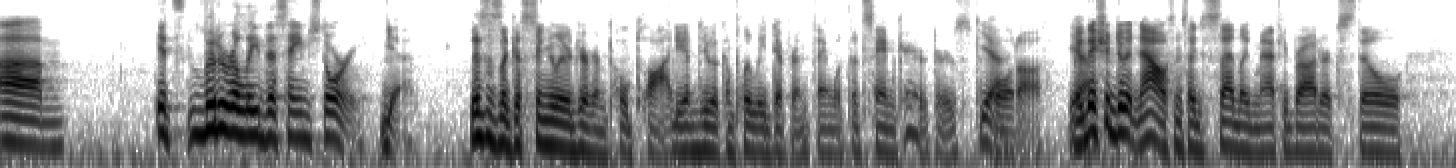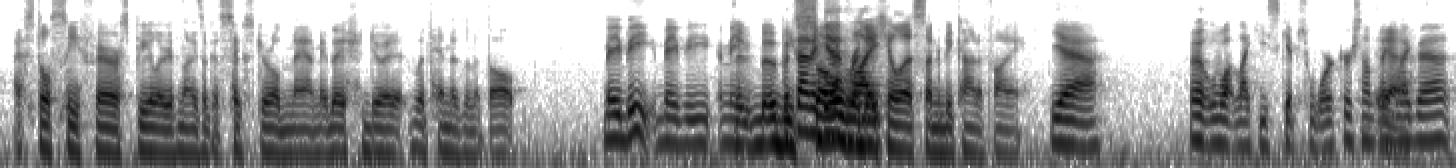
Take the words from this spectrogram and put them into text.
Um, it's literally the same story. Yeah. This is like a singular driven pull plot. You have to do a completely different thing with the same characters to Yeah. pull it off. Yeah. Maybe they should do it now since I just said like Matthew Broderick still I still see Ferris Bueller even though he's like a six year old man. Maybe they should do it with him as an adult. Maybe, maybe. I It, mean, would be but then so again, like, ridiculous that it'd be kind of funny. yeah. What, like he skips work or something Yeah. like that?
